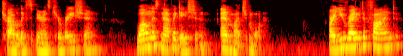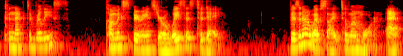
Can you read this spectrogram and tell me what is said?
travel experience curation, wellness navigation, and much more. Are you ready to find, connect, and release? Come experience your oasis today. Visit our website to learn more at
